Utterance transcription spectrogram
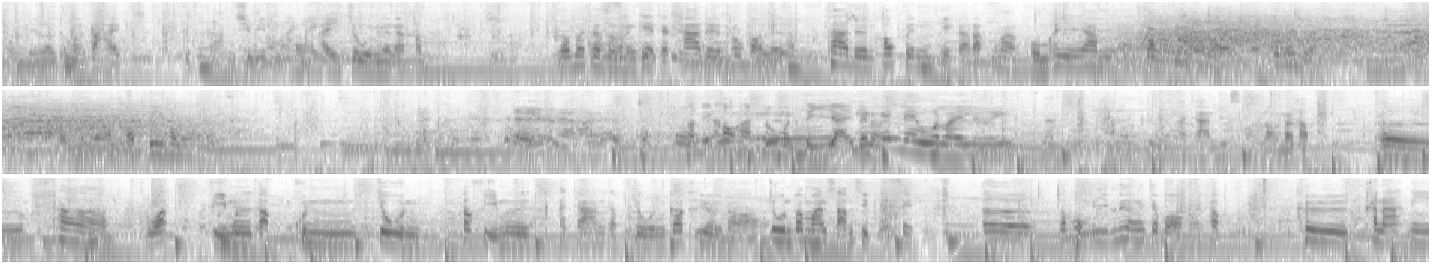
สวัสดีครับวันนี้เราจะมาถ่ายติดตามชีวิตของไอจูนกันนะครับ เรามาจะสังเกตจากท่าเดินเขาก่อนเลยครับท่าเดินเขาเป็นเอกลักษณ์มาก ผมพยายามก๊อปปี้เท่าไหร่ก็ไม่เหมือนผมพยายามก๊อปปี้เขามากตอนนี้เขาอัดดูเหมือนตีใหญ่ไปหน่อยไม่เร็วอะไรเลยนั่นคืออาจารย์ที่สอนเรานะครับ เออถ้าวัดฝีมือกับคุณจูน ถ้าฝีมืออาจารย์กับจูนก็คือจูนประมาณ 30%เออแล้วผมมีเรื่องจะบอกนะครับ คือคณะนี้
